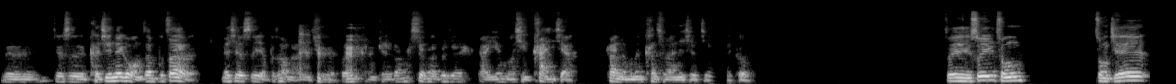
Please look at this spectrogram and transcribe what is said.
嗯，就是可惜那个网站不在了。那些诗也不知道哪里去了，不然可能可以让现在这些语言模型看一下，看能不能看出来那些结构。所以，所以从总结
